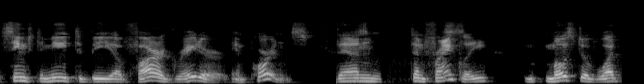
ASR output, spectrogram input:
seems to me to be of far greater importance than mm-hmm. Than frankly most of what's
